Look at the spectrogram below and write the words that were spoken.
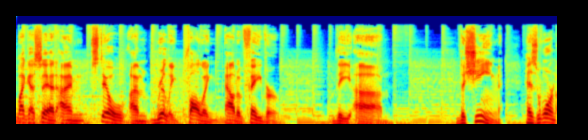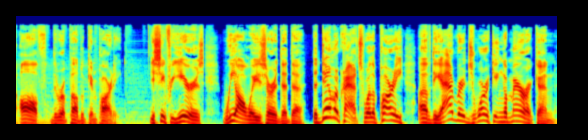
Like I said, I'm still, I'm really falling out of favor. The um, the sheen has worn off the Republican Party. You see, for years, we always heard that the, the Democrats were the party of the average working American.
